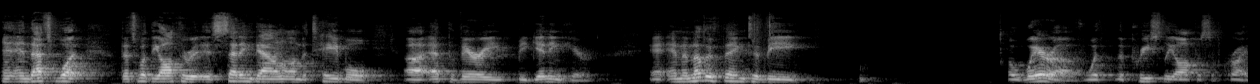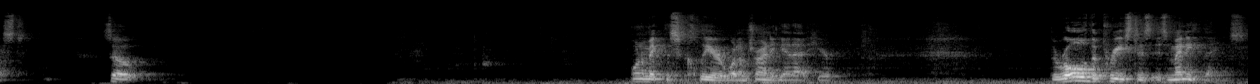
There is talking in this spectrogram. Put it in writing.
And, and that's what that's what the author is setting down on the table uh, at the very beginning here. And, and another thing to be aware of with the priestly office of Christ. So, I want to make this clear what I'm trying to get at here. The role of the priest is, is many things,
